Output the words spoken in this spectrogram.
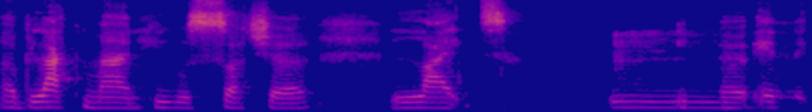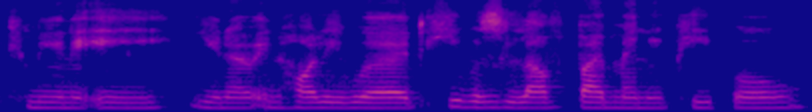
a black man who was such a light you know Mm. in the community you know in hollywood he was loved by many people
